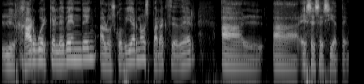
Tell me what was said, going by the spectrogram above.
El hardware que le venden a los gobiernos para acceder al, a SS7.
